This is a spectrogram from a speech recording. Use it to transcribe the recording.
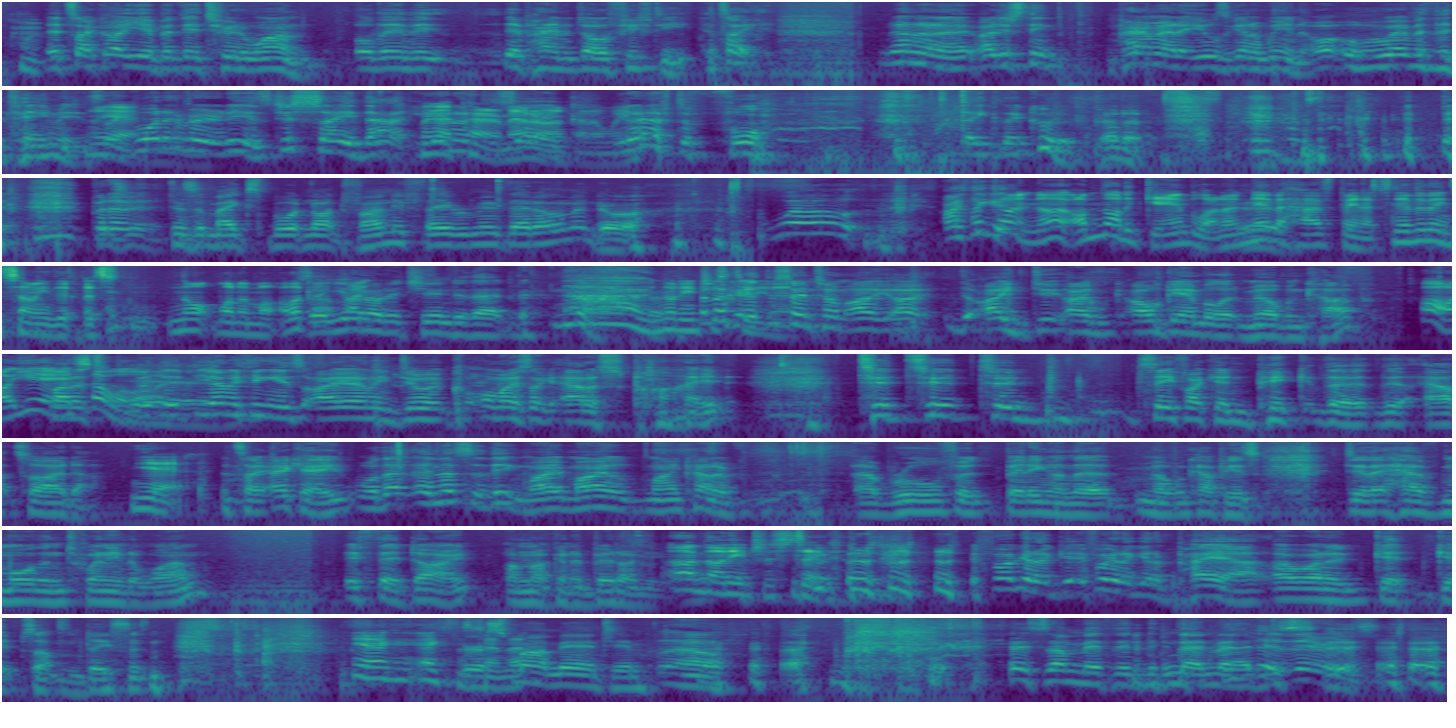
Hmm. It's like oh yeah, but they're two to one, or they're they're, they're paying a dollar fifty. It's like no, no, no. I just think Parramatta Eels are going to win, or, or whoever the team is. Yeah. Like whatever it is, just say that. We know don't have Parramatta say- aren't gonna win. You don't have to form. they, they could have. I don't. know. but Does uh, it, does it make sport not fun if they remove that element, or well, I think I think don't it, know. I'm not a gambler, and I never have been. It's never been something that it's not one of my. Like, so you're I, not attuned to that? no, not But interested look, at in the it. same time, I, I, I do. I, I'll gamble at Melbourne Cup. Oh yeah, But, so it's, will but I. the, the only thing is, I only do it almost like out of spite to to, to see if I can pick the, the outsider. Yeah. It's like okay, well, that and that's the thing. My my my kind of uh, rule for betting on the Melbourne Cup is: do they have more than twenty to one? If they don't, I'm not going to bet on you. I'm not interested. if I'm gonna get, if I'm gonna get a payout, I want to get get something decent. Yeah, I can, I can You're a understand smart man, Tim. Well, There's some method in that there, madness. there is.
